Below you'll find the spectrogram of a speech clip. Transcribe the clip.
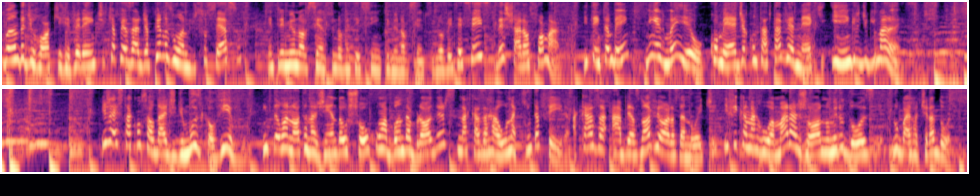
banda de rock reverente que, apesar de apenas um ano de sucesso, entre 1995 e 1996, deixaram a sua marca. E tem também Minha Irmã e Eu, comédia com Tata Werneck e Ingrid Guimarães. E já está com saudade de música ao vivo? Então anota na agenda o show com a banda Brothers na Casa Raul na quinta-feira. A casa abre às 9 horas da noite e fica na rua Marajó, número 12, no bairro Atiradores.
